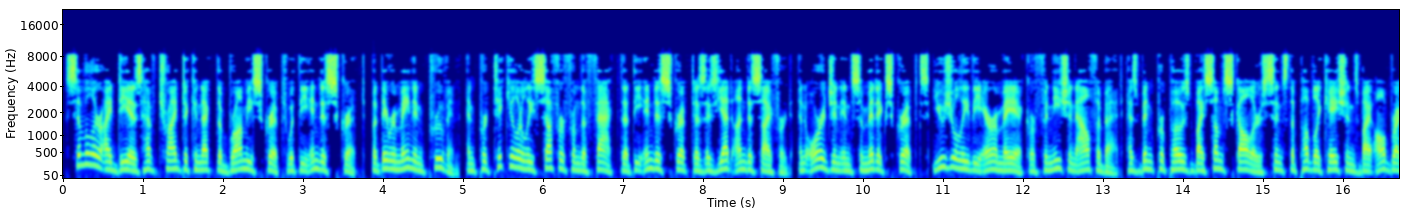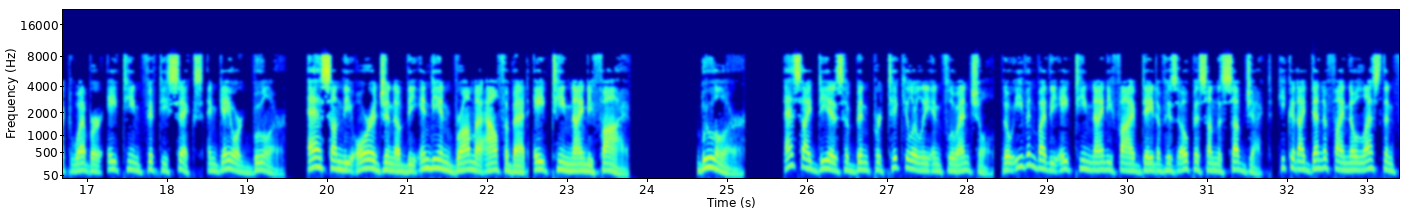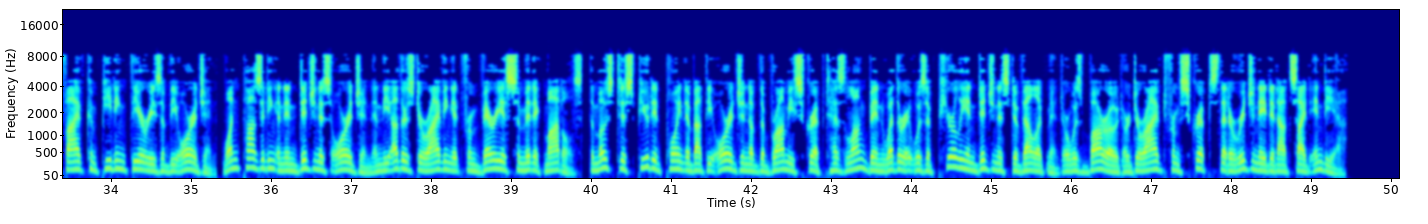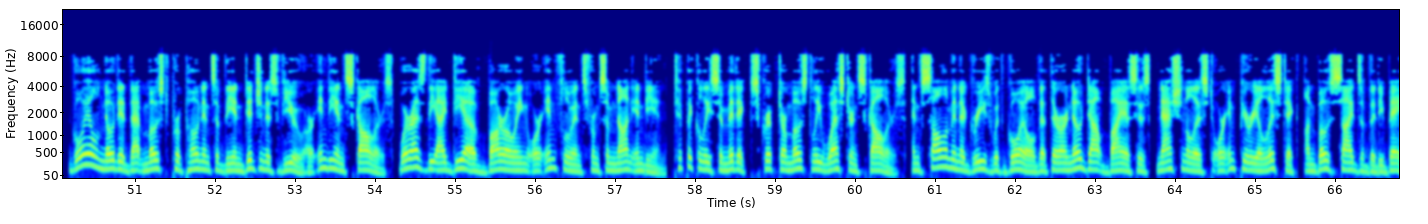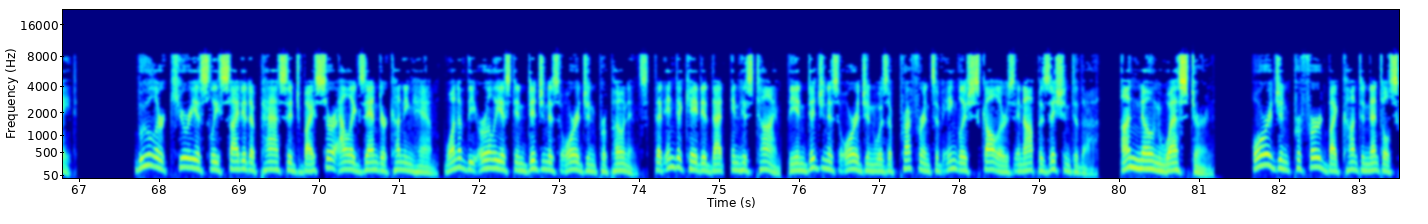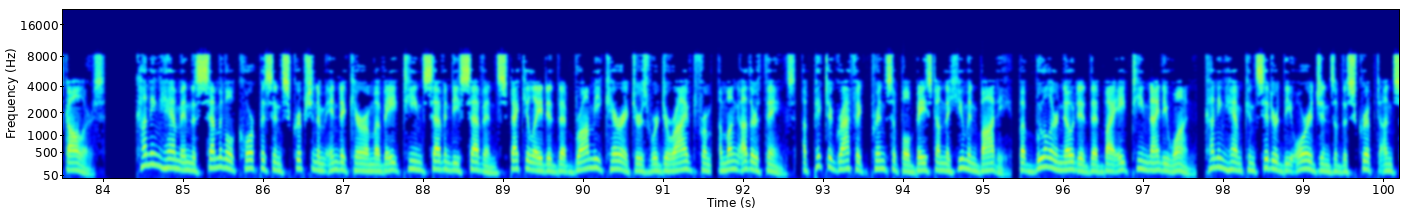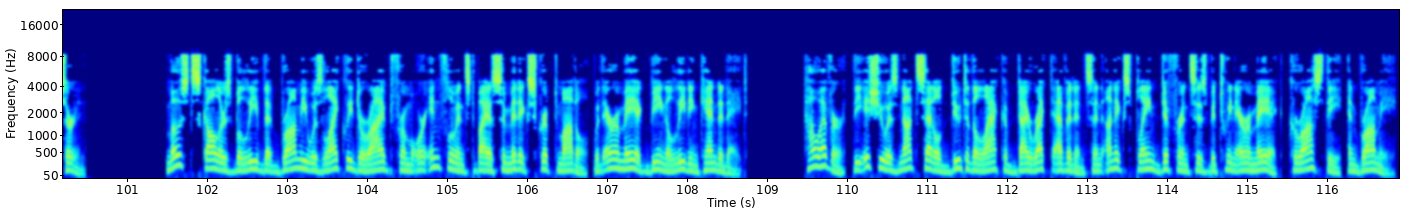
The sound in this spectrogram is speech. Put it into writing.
Similar ideas have tried to connect the Brahmi script with the Indus script, but they remain unproven, and particularly suffer from the fact that the Indus script is as yet undeciphered. An origin in Semitic scripts, usually the Aramaic or Phoenician alphabet, has been proposed by some scholars since the publications by Albrecht Weber (1856) and Georg Bühler S on the origin of the Indian Brahma alphabet 1895. Bühler S ideas have been particularly influential, though even by the 1895 date of his opus on the subject, he could identify no less than five competing theories of the origin, one positing an indigenous origin and the others deriving it from various Semitic models. The most disputed point about the origin of the Brahmi script has long been whether it was a purely indigenous development or was borrowed or derived from scripts that originated outside India. Goyal noted that most proponents of the indigenous view are Indian scholars, whereas the idea of borrowing or influence from some non-Indian typically Semitic script are mostly Western scholars, and Salomon agrees with Goyal that there are no doubt biases, nationalist or imperialistic, on both sides of the debate. Buhler curiously cited a passage by Sir Alexander Cunningham, one of the earliest indigenous origin proponents, that indicated that, in his time, the indigenous origin was a preference of English scholars in opposition to the unknown Western origin preferred by continental scholars. Cunningham in the seminal Corpus Inscriptionum Indicarum of 1877 speculated that Brahmi characters were derived from, among other things, a pictographic principle based on the human body, but Buhler noted that by 1891, Cunningham considered the origins of the script uncertain. Most scholars believe that Brahmi was likely derived from or influenced by a Semitic script model, with Aramaic being a leading candidate. However, the issue is not settled due to the lack of direct evidence and unexplained differences between Aramaic, Kharosthi, and Brahmi.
